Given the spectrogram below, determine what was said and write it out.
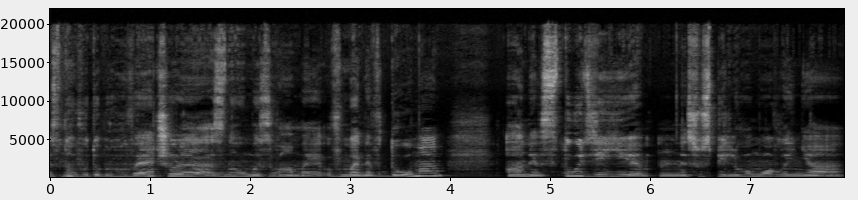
Знову доброго вечора. Знову ми з вами в мене вдома, а не в студії суспільного мовлення.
